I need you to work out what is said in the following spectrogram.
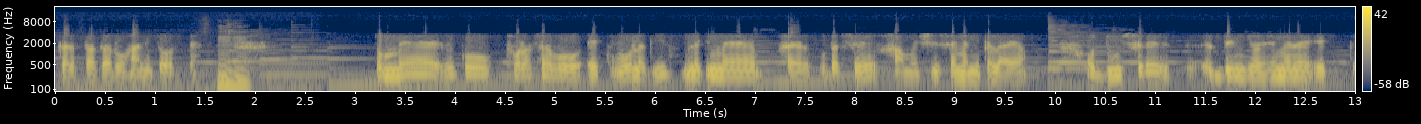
کرتا تھا روحانی طور پہ۔ تو میں کو تھوڑا سا وہ ایک وہ لگی، لیکن میں خیر ادھر سے خاموشی سے میں نکل آیا۔ اور دوسرے دن جو ہے میں نے ایک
